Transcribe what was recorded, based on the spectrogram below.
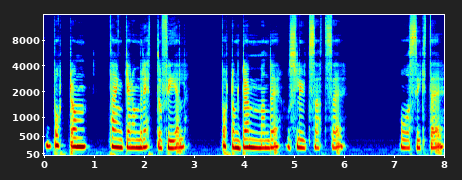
Bortom tankar om rätt och fel, bortom dömande och slutsatser, åsikter.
